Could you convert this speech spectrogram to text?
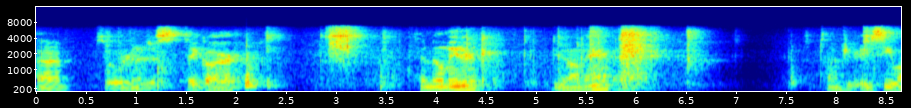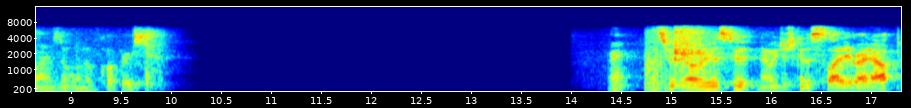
Um, so we're gonna just take our 10 millimeter, get it on there. Sometimes your AC lines don't want to cooperate. Alright, that's really all there is to it. Now we're just gonna slide it right out.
